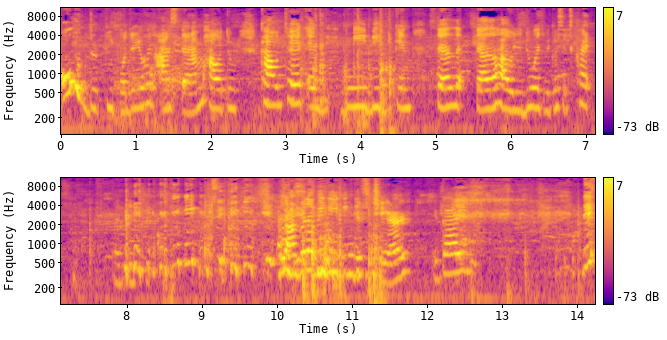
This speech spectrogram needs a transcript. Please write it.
older people you can ask them how to count it? And maybe you can tell tell how you do it because it's kind so I'm gonna be needing this chair. You guys. This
